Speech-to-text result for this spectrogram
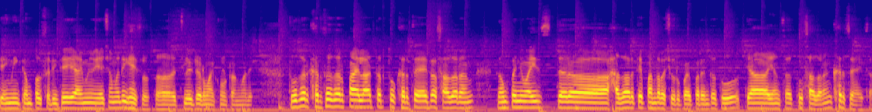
ते मी कंपल्सरी ते ॲमिनो याच्यामध्ये घ्यायचो चिलेटेड मायक्रोटनमध्ये तो जर खर्च जर पाहिला तर तो खर्च यायचा साधारण कंपनीवाईज तर हजार ते पंधराशे रुपयापर्यंत तो त्या यांचा तो साधारण खर्च यायचा.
